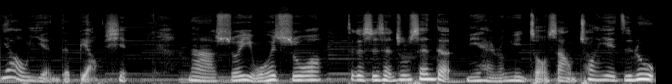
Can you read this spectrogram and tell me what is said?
耀眼的表现。那所以我会说，这个时辰出生的，你很容易走上创业之路，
